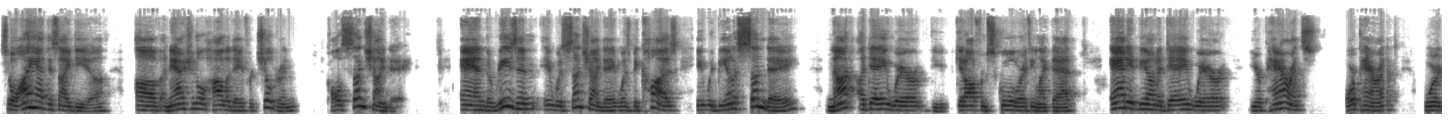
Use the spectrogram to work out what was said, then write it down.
So I had this idea of a national holiday for children called Sunshine Day. And the reason it was Sunshine Day was because it would be on a Sunday not a day where you get off from school or anything like that. And it'd be on a day where your parents or parent would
